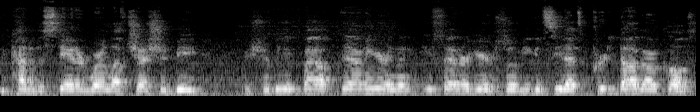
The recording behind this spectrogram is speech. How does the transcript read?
the kind of the standard where left chest should be, it should be about down here and then you center here. So if you can see, that's pretty doggone close.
